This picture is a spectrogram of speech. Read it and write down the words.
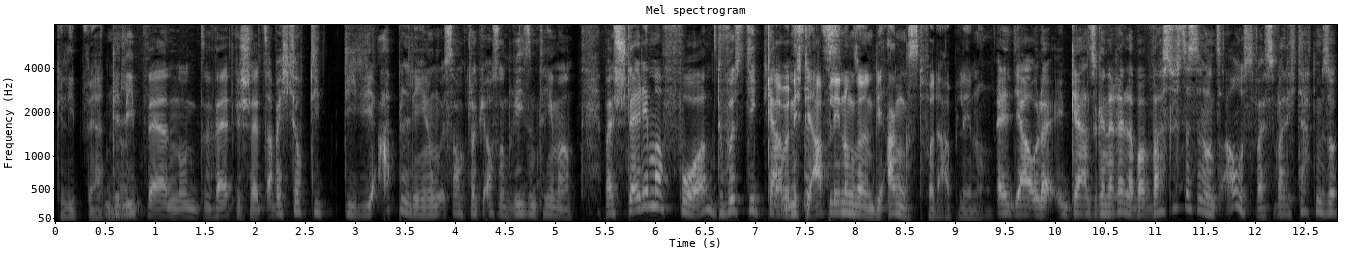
geliebt werden. ne? geliebt werden und wertgeschätzt. Aber ich glaube, die, die, die Ablehnung ist auch, glaube ich, auch so ein Riesenthema. Weil stell dir mal vor, du wirst die ganze Ich glaube nicht die Ablehnung, sondern die Angst vor der Ablehnung. Äh, ja, oder also generell, aber was löst das in uns aus? Weißt du, weil ich dachte mir so,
